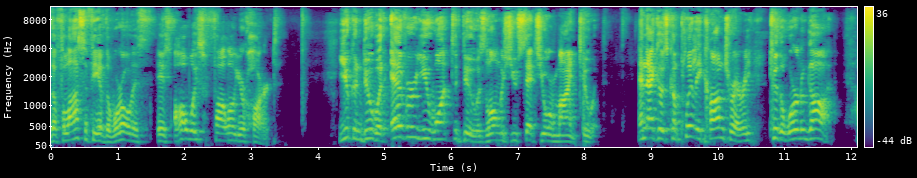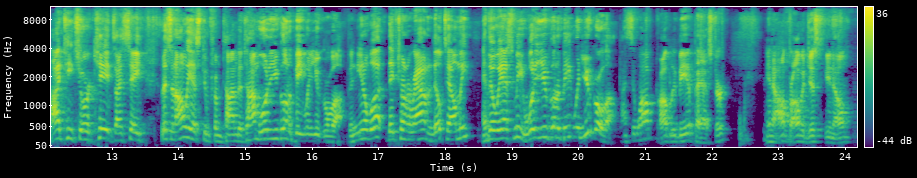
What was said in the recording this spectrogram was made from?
The philosophy of the world is, is always follow your heart. You can do whatever you want to do as long as you set your mind to it. And that goes completely contrary to the word of God. I teach our kids, I say, listen, I'll ask them from time to time, what are you going to be when you grow up? And you know what? They turn around and they'll tell me, and they'll ask me, what are you going to be when you grow up? I said, well, I'll probably be a pastor. You know, I'll probably just, you know,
